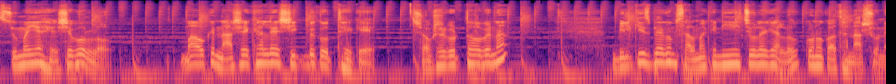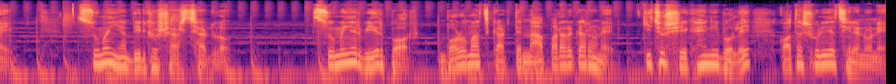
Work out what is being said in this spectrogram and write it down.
সুমাইয়া হেসে বলল, মা, ওকে না শেখালে শিখবে থেকে সংসার করতে হবে না? বিলকিস বেগম সালমাকে নিয়েই চলে গেল কোনো কথা না শুনেই। সুমাইয়া দীর্ঘশ্বাস ছাড়ল। সুমাইয়ার বিয়ের পর বড় মাছ কাটতে না পারার কারণে কিছু শেখায়নি বলে কথা শুনিয়েছিলেন উনি।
